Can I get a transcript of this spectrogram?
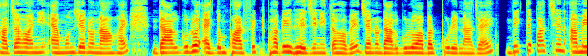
ভাজা হয়নি, এমন যেন না হয়, ডালগুলো একদম পারফেক্টভাবে ভেজে নিতে হবে, যেন ডালগুলো আবার পুড়ে না যায়। দেখতে পাচ্ছেন, আমি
